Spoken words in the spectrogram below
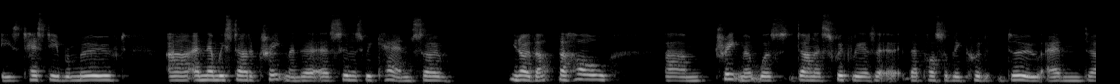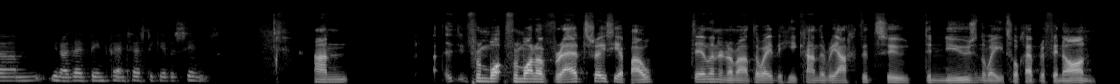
his testy removed. Uh, and then we started treatment uh, as soon as we can. So, you know, the, the whole um, treatment was done as swiftly as they possibly could do. And, um, you know, they've been fantastic ever since. And uh, from what from what I've read, Tracy, about Dylan and around the way that he kind of reacted to the news and the way he took everything on,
